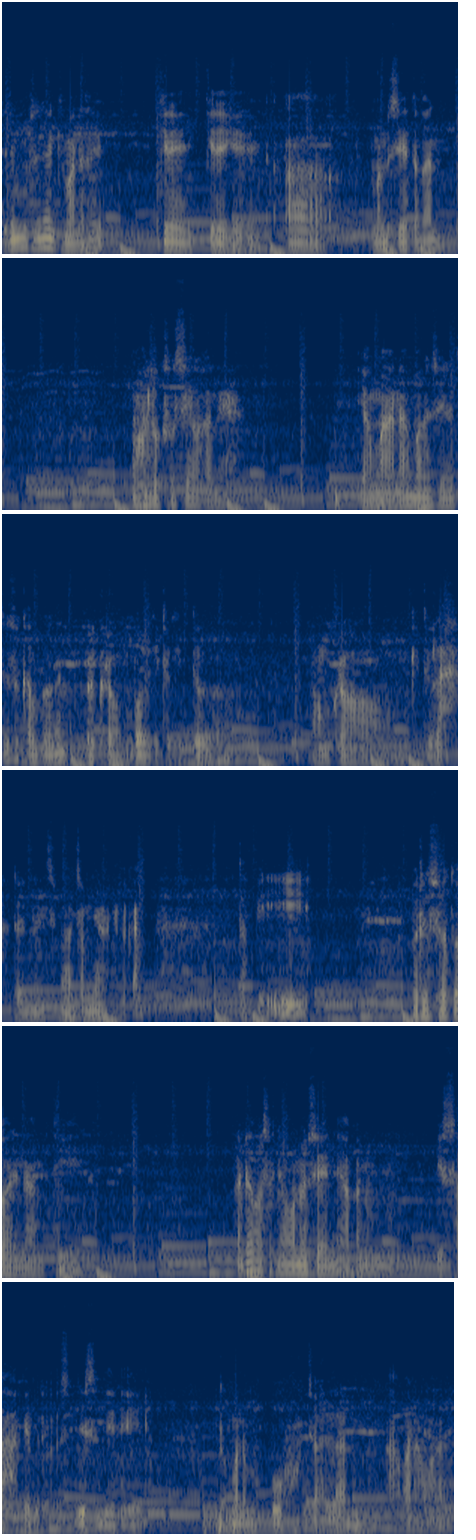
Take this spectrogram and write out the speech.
Jadi maksudnya gimana sih? Gini gini gini. Uh, manusia itu kan makhluk sosial kan ya? Yang mana manusia itu suka banget bergerombol gitu-gitu nongkrong gitulah dan lain semacamnya gitu kan. Tapi pada suatu hari nanti ada masanya manusia ini akan pisah gitu sendiri-sendiri untuk menempuh jalan apa namanya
